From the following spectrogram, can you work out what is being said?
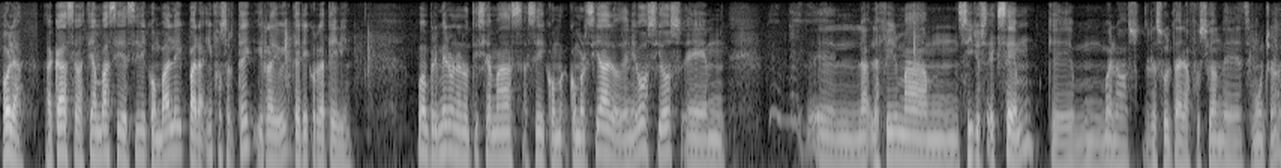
Hola, acá Sebastián Bassi de Silicon Valley para Infocertec y Radio Vic de Ariel Corgatelli. Bueno, primero una noticia más así comercial o de negocios. Em, la, firma mm, Sirius XM, que mm, bueno, resulta de la fusión de hace mucho, ¿no?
